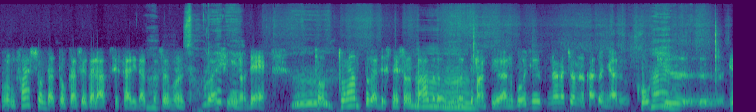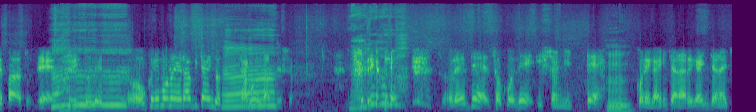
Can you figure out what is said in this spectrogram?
ファッションだとか、それからアクセサリーだとか、そういうものに詳しいので、トトランプがですねそのバーグドフ・グッドマンというあの57丁目の角にある高級デパートで、それで贈り物選びたいのって頼んだんですよ。それで、それでそこで一緒に行って、うん、これがいいんじゃない、あれがいいんじゃないって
